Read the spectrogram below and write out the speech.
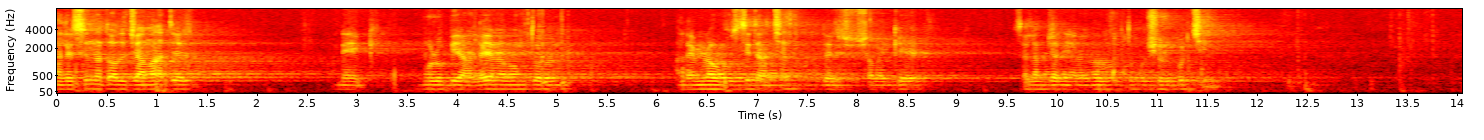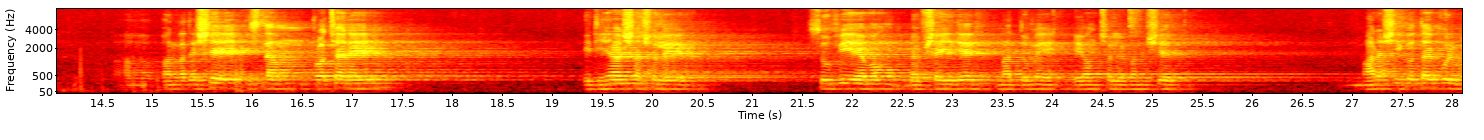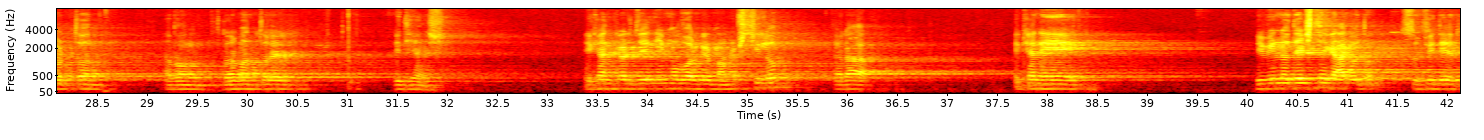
আহলে সুন্নাত জামাতের অনেক মুরব্বী, আলেম এবং তরুণ আলেমরা উপস্থিত আছেন। ওদের সবাইকে সালাম জানিয়ে আমি বক্তব্য শুরু করছি। বাংলাদেশে ইসলাম প্রচারে ইতিহাস আসলে সুফি এবং ব্যবসায়ীদের মাধ্যমে এই অঞ্চলের মানুষের মানসিকতায় পরিবর্তন এবং ধর্মান্তরের ইতিহাস। এখানকার যে নিম্নবর্গের মানুষ ছিল, তারা এখানে বিভিন্ন দেশ থেকে আগত। সুফিদের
